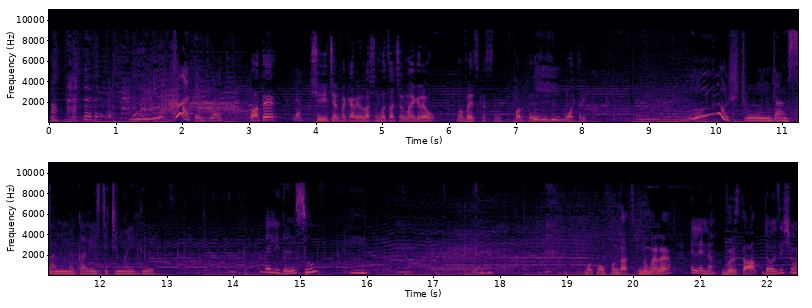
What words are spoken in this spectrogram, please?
Toate îmi plac. Toate? Da. Și cel pe care eu l-aș învăța cel mai greu? Mă vezi că sunt foarte motric. Nu știu un dans anume care este cel mai greu. Belly dance-ul? Mă confundați. Numele? Elena, Vârsta? 21.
